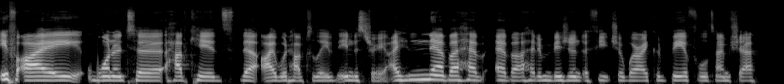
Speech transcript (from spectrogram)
if I wanted to have kids, that I would have to leave the industry. I never have ever had envisioned a future where I could be a full time chef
